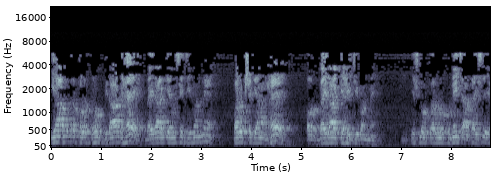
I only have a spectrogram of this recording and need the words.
यहाँ मतलब फलभोग विराग है, वैराग्य है उसे जीवन में। परोक्ष ज्ञान है और वैराग्य है जीवन में। इस लोग परलोक को नहीं चाहता, इसलिए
